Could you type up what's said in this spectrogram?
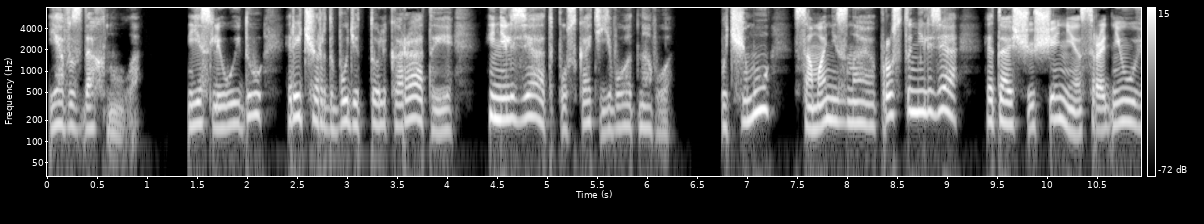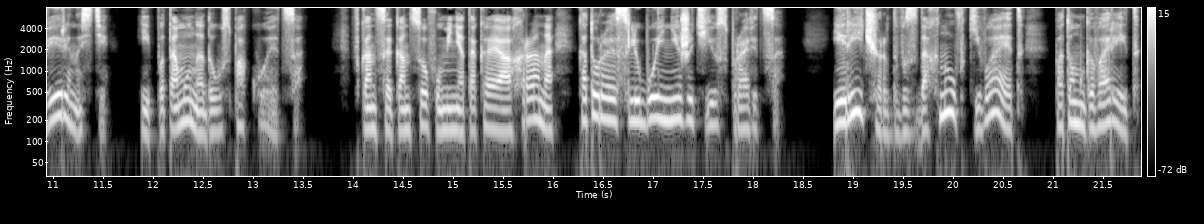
Я вздохнула. Если уйду, Ричард будет только рад, и, и нельзя отпускать его одного. Почему? Сама не знаю, просто нельзя. Это ощущение сродни уверенности, и потому надо успокоиться. В конце концов, у меня такая охрана, которая с любой нежитью справится. И Ричард, вздохнув, кивает, потом говорит.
